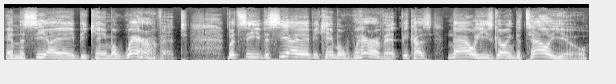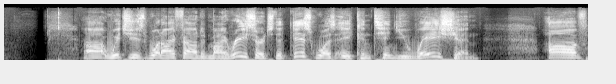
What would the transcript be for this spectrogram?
and the CIA became aware of it. But see, the CIA became aware of it because now he's going to tell you. Uh, which is what I found in my research that this was a continuation of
